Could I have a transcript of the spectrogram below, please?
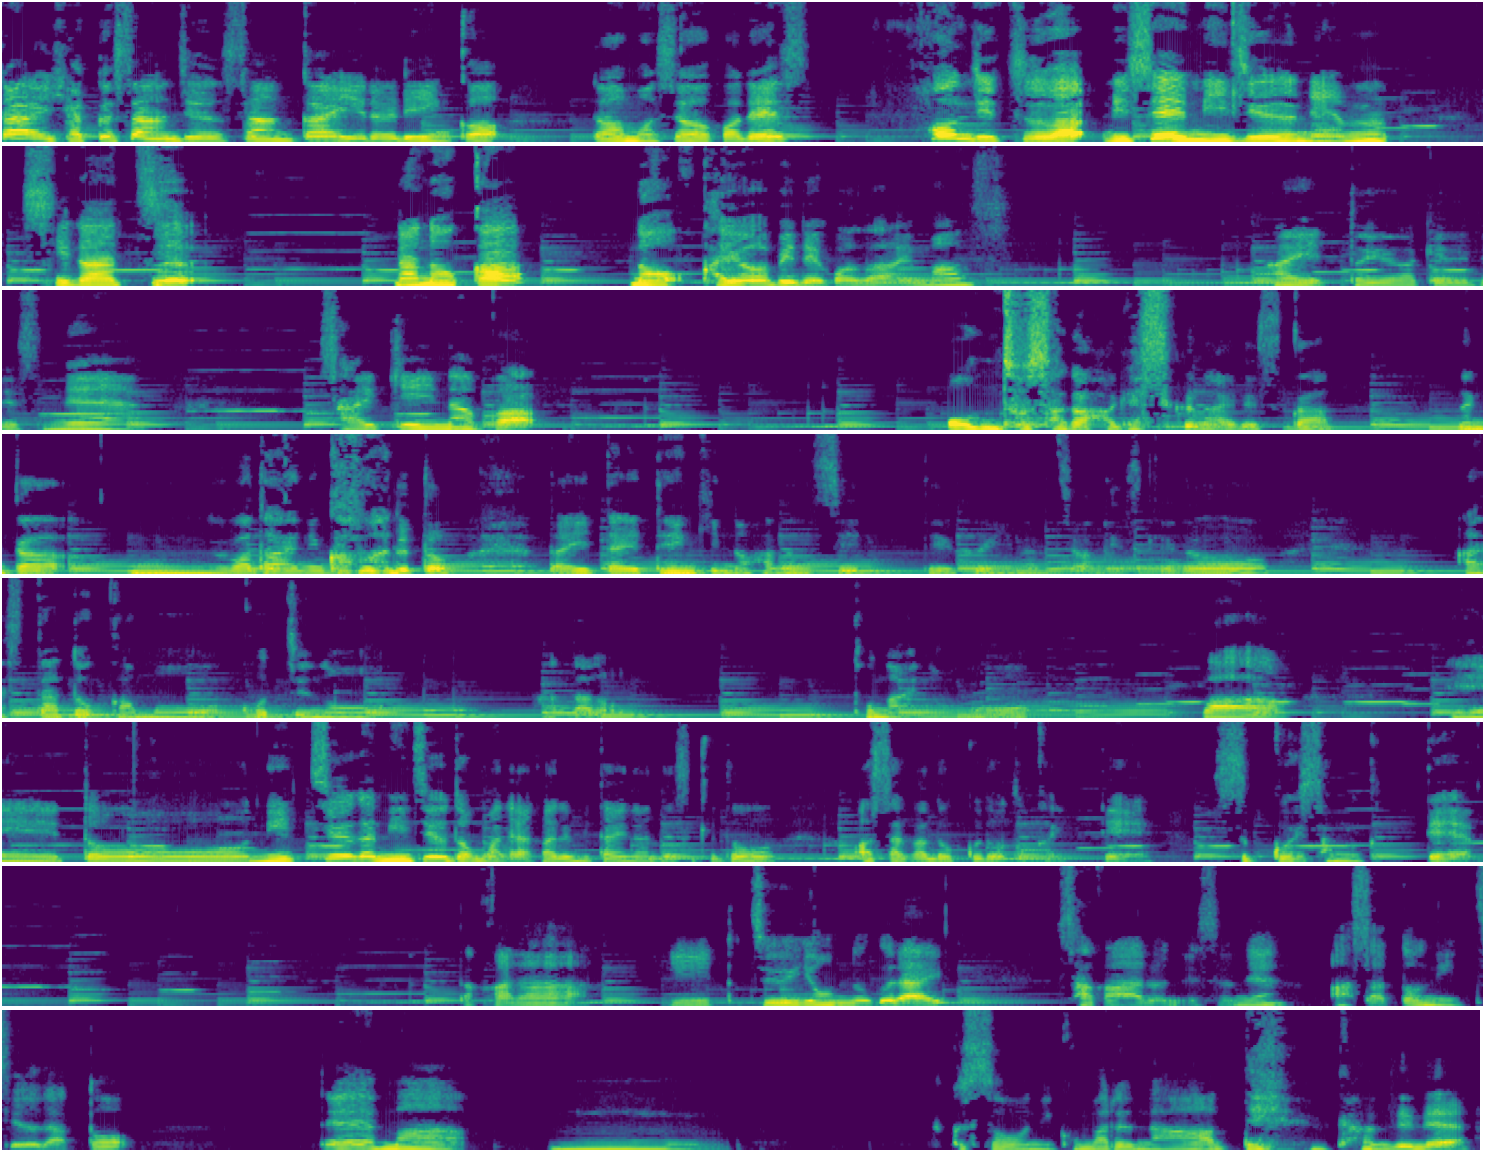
第133回ゆるりんこ。どうも、しょうこです。本日は2020年4月7日の火曜日でございます。はい、というわけでですね、最近なんか、温度差が激しくないですか？なんか、話題に困ると、だいたい天気の話っていう風になっちゃうんですけど、明日とかもこっちの、なんだろう、都内の方は、えっ、ー、と、日中が20度まで上がるみたいなんですけど、朝が6度とか言って、すっごい寒くって、だから、えっ、ー、と、14度ぐらい差があるんですよね。朝と日中だと。で、まあ、うーん、服装に困るなーっていう感じで、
